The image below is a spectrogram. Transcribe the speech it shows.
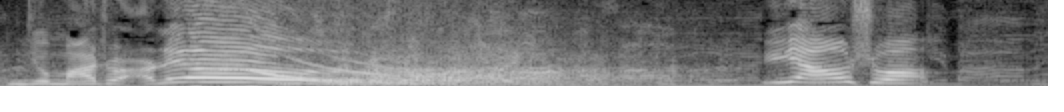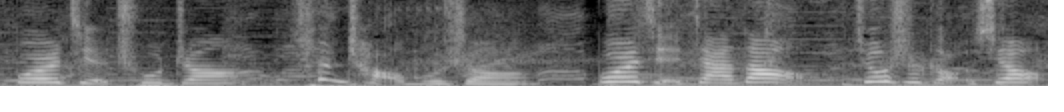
你就麻爪了。于洋说：“波儿姐出征，寸草不生；波儿姐驾到，就是搞笑。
